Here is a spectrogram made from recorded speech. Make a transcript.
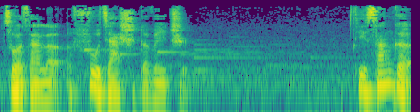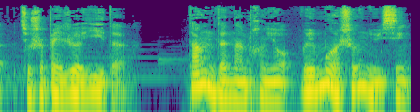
坐在了副驾驶的位置。第三个就是被热议的当你的男朋友为陌生女性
